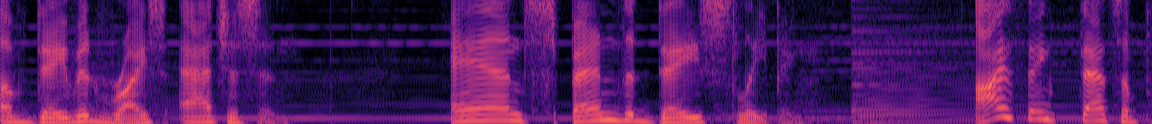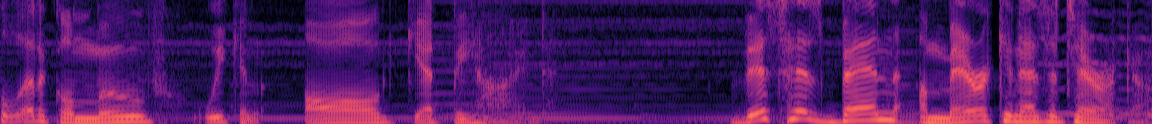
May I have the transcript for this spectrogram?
of David Rice Atchison and spend the day sleeping. I think that's a political move we can all get behind. This has been American Esoterica.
